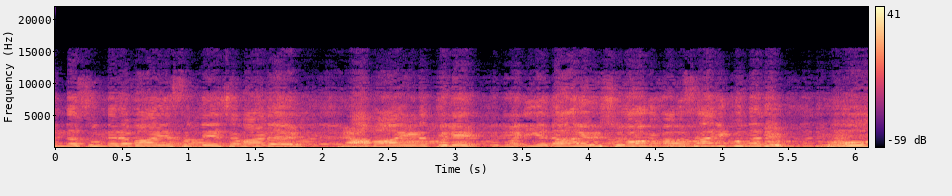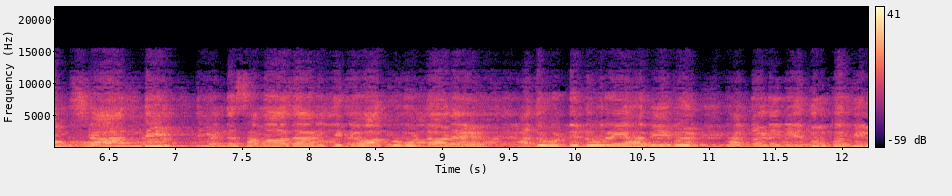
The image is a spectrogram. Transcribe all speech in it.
എന്ന സുന്ദരമായ സന്ദേശമാണ്. രാമായണത്തിലെ വലിയതായ ഒരു ശ്ലോകം അവസാനിക്കുന്നത്. ഓം ശാന്തി എന്ന സമാധാനത്തിന്റെ വാക്കുകൊണ്ടാണ്. അതുകൊണ്ട് നൂറെ ഹബീബ് തങ്ങളുടെ നേതൃത്വത്തിൽ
